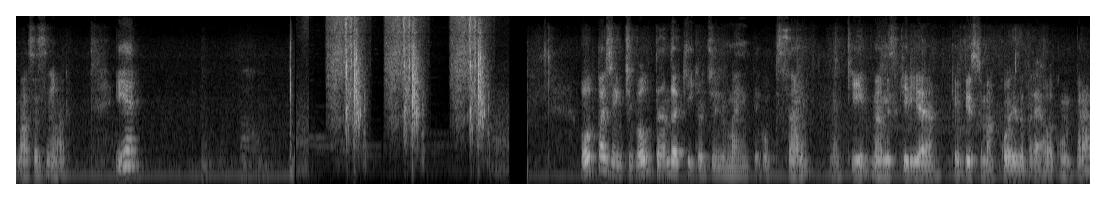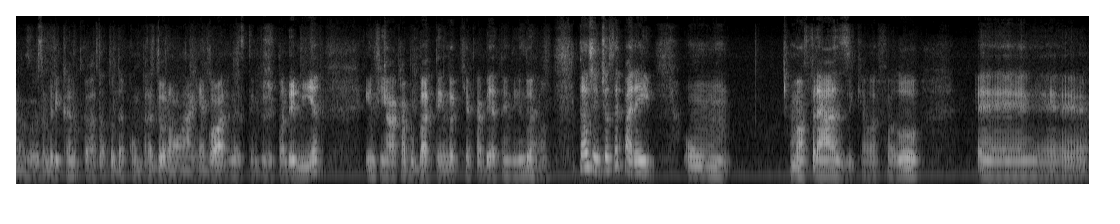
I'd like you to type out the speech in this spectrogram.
Nossa Senhora. E é. Opa, gente, voltando aqui, que eu tive uma interrupção aqui. Mames queria que eu visse uma coisa para ela comprar nas lojas americanas, porque ela tá toda compradora online agora, nesses tempos de pandemia enfim, ela acabou batendo aqui, acabei atendendo ela. Então, gente, eu separei um, uma frase que ela falou. É...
